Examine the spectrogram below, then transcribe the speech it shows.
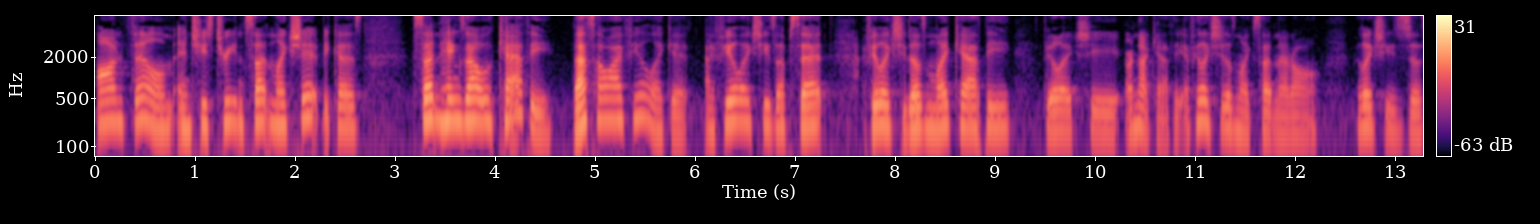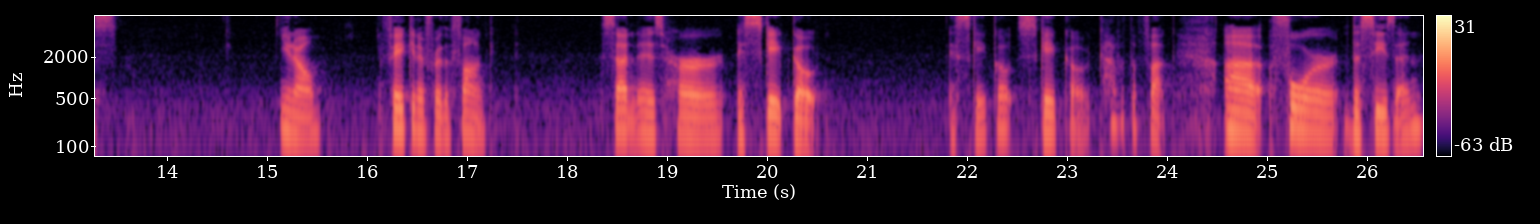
on film, and she's treating Sutton like shit because Sutton hangs out with Kathy. That's how I feel like it. I feel like she's upset. I feel like she doesn't like Kathy. I feel like she, or not Kathy, I feel like she doesn't like Sutton at all. I feel like she's just, you know, faking it for the funk. Sutton is her scapegoat. Scapegoat? Scapegoat. God, what the fuck? Uh, for the season.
